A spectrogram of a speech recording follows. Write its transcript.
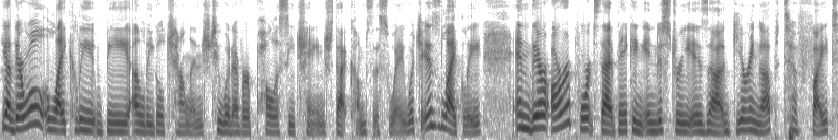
Yeah, there will likely be a legal challenge to whatever policy change that comes this way, which is likely. And there are reports that banking industry is uh, gearing up to fight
